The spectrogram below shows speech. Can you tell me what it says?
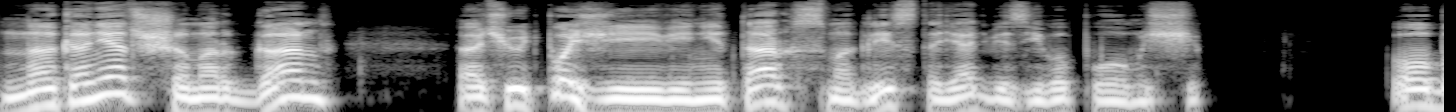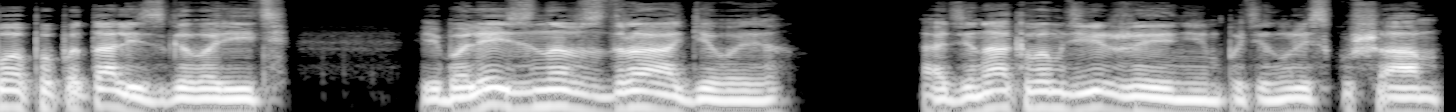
Наконец Шамарган, а чуть позже и Винитар смогли стоять без его помощи. Оба попытались говорить, и, болезненно вздрагивая, одинаковым движением потянулись к ушам.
